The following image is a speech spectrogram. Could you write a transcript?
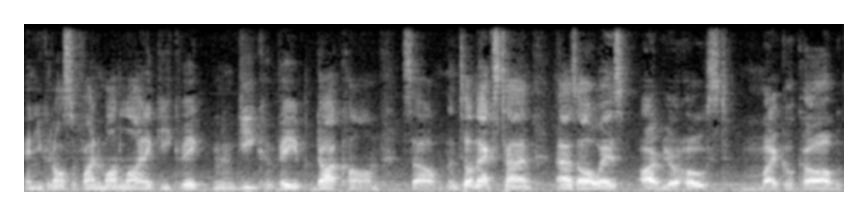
and you can also find them online at geekvape, geekvape.com. So until next time, as always, I'm your host, Michael Cobb,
